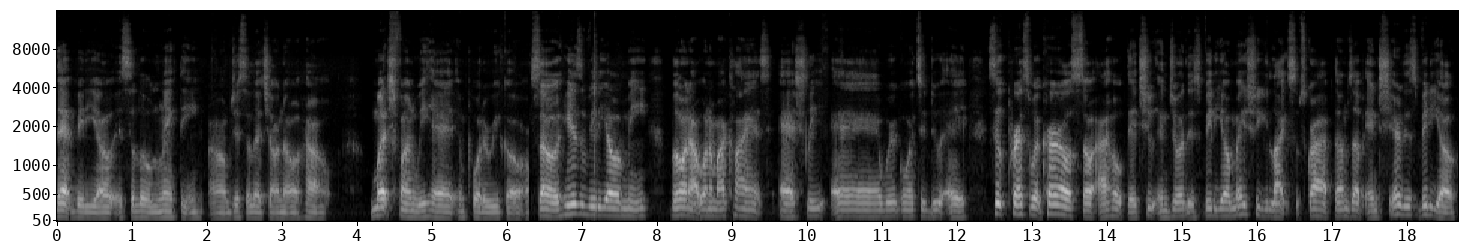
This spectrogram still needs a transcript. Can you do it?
that video. It's a little lengthy, um, just to let y'all know how much fun we had in Puerto Rico. So here's a video of me blowing out one of my clients, Ashley, and we're going to do a silk press with curls. So I hope that you enjoy this video. Make sure you like, subscribe, thumbs up, and share this video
